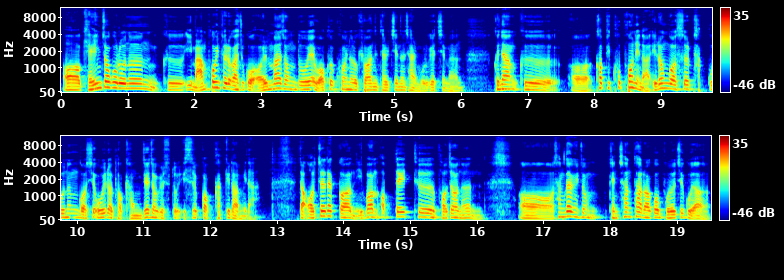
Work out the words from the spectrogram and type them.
어, 개인적으로는 그 이 만 포인트를 가지고 얼마 정도의 워크 코인으로 교환이 될지는 잘 모르겠지만 그냥 그 어, 커피 쿠폰이나 이런 것을 바꾸는 것이 오히려 더 경제적일 수도 있을 것 같기도 합니다. 자, 어찌됐건 이번 업데이트 버전은 어, 상당히 좀 괜찮다라고 보여지고요.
